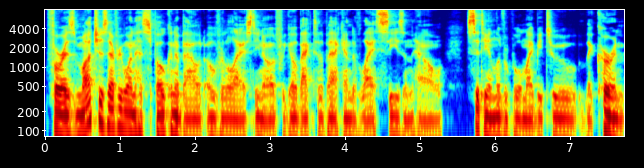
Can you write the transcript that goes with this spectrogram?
for as much as everyone has spoken about over the last, you know, if we go back to the back end of last season, how City and Liverpool might be two, the current,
